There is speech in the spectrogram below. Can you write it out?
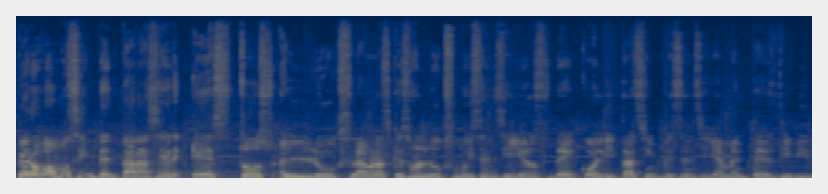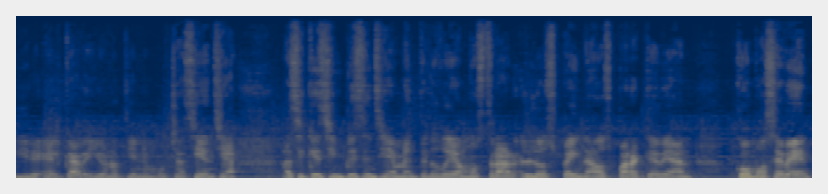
Pero vamos a intentar hacer estos looks. La verdad es que son looks muy sencillos de colita. Simple y sencillamente es dividir el cabello. No tiene mucha ciencia. Así que simple y sencillamente les voy a mostrar los peinados para que vean cómo se ven.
